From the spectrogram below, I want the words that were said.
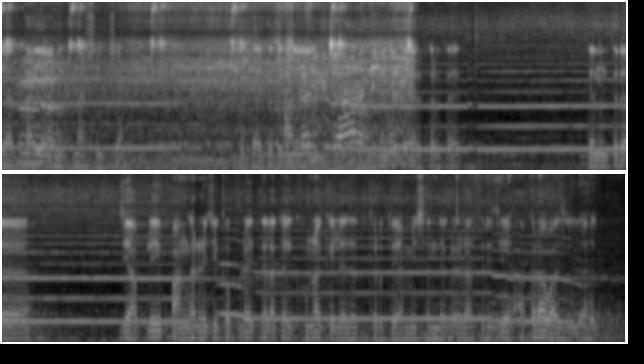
या ताई आहेत नाशिकच्या तर त्या ठिकाणी तयार करतायत. त्यानंतर जे आपले पांघरण्याचे कपडे आहेत त्याला काही खुणा केल्या जात करतोय. आम्ही संध्याकाळी रात्रीचे अकरा वाजलेले आहेत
